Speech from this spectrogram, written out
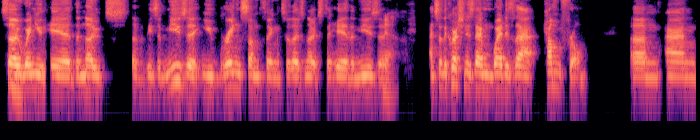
So Mm. when you hear the notes of a piece of music, you bring something to those notes to hear the music. Yeah. And so the question is then, where does that come from? Um, and,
